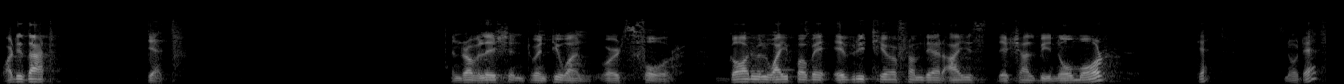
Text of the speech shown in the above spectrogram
What is that? Death. In Revelation 21 verse 4, God will wipe away every tear from their eyes. There shall be no more death. There's no death.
